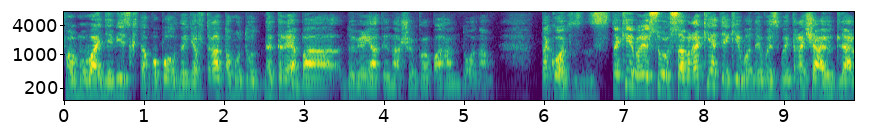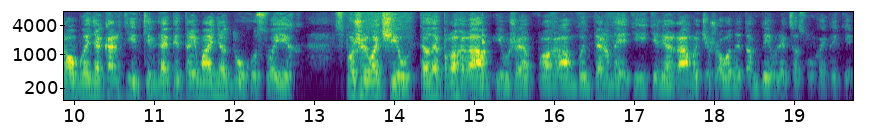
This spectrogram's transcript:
формування військ та поповнення втрат, тому тут не треба довіряти нашим пропагандонам. Так от, з таким ресурсом ракет, які вони витрачають для роблення картинки, для підтримання духу своїх споживачів телепрограм і вже програм в інтернеті, і телеграми, чи що вони там дивляться, слухайте ті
